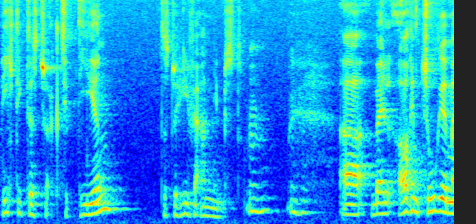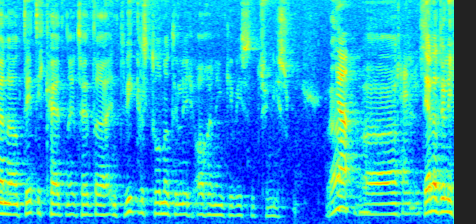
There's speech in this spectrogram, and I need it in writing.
wichtig, das zu akzeptieren, dass du Hilfe annimmst. Mhm, Äh, weil auch im Zuge meiner Tätigkeiten etc. entwickelst du natürlich auch einen gewissen Zynismus. äh, kenn ich. Der natürlich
